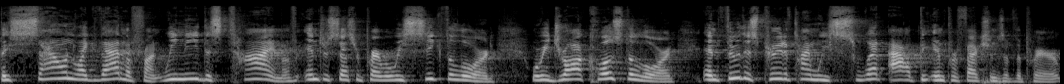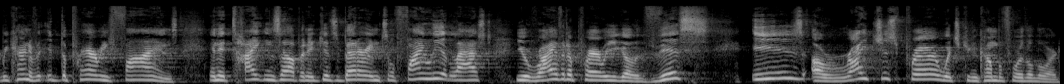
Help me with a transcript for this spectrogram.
They sound like that in the front. We need this time of intercessory prayer where we seek the Lord, where we draw close to the Lord, and through this period of time, we sweat out the imperfections of the prayer. We kind of, it, the prayer refines and it tightens up and it gets better until finally, at last, you arrive at a prayer where you go, This is a righteous prayer which can come before the Lord.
